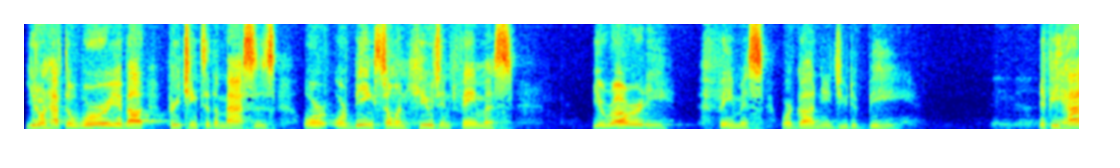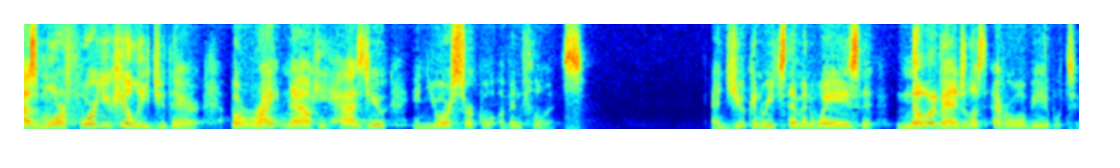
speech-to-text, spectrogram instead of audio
You don't have to worry about preaching to the masses or, or being someone huge and famous. You're already famous where God needs you to be. If He has more for you, He'll lead you there. But right now, He has you in your circle of influence. And you can reach them in ways that no evangelist ever will be able to.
